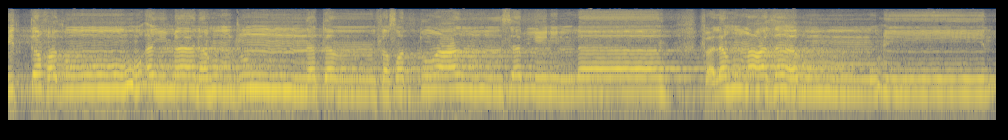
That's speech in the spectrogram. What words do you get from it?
اتخذوا أيمانهم جنة فصدوا عن سبيل الله فلهم عذاب مهين.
